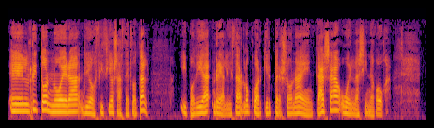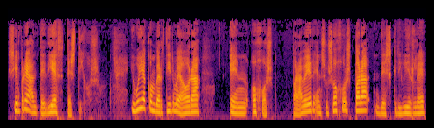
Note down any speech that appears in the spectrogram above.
El rito no era de oficio sacerdotal y podía realizarlo cualquier persona en casa o en la sinagoga siempre ante diez testigos. Y voy a convertirme ahora en ojos para ver, en sus ojos, para describirle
